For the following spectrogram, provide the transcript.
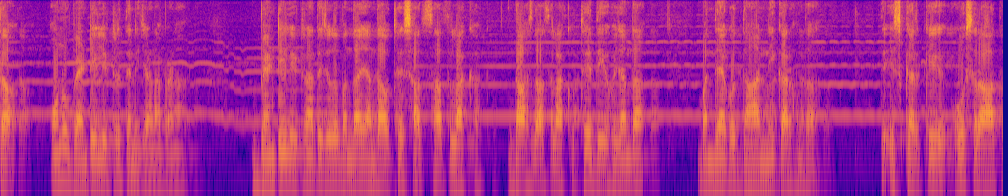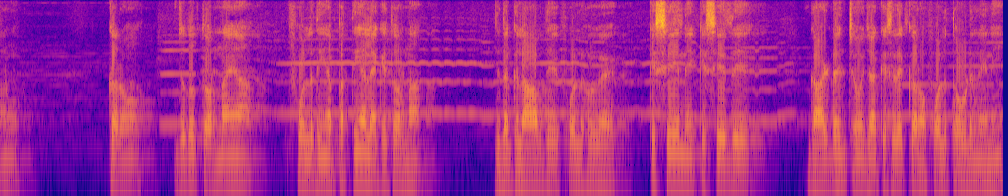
ਤਾਂ ਉਹਨੂੰ ਵੈਂਟੀਲੇਟਰ ਤੇ ਨਹੀਂ ਜਾਣਾ ਪੈਣਾ। ਵੈਂਟੀਲੇਟਰਾਂ ਤੇ ਜਦੋਂ ਬੰਦਾ ਜਾਂਦਾ, ਉੱਥੇ 7-7 ਲੱਖ 10-10 ਲੱਖ ਉੱਥੇ ਦੇ ਹੋ ਜਾਂਦਾ। ਬੰਦਿਆਂ ਕੋ ਦਾਨ ਨਹੀਂ ਕਰ ਹੁੰਦਾ। ਤੇ ਇਸ ਕਰਕੇ ਉਸ ਰਾਤ ਨੂੰ ਘਰੋਂ ਜਦੋਂ ਤੁਰਨਾ ਆ, ਫੁੱਲ ਦੀਆਂ ਪੱਤੀਆਂ ਲੈ ਕੇ ਤੁਰਨਾ, ਜਿੱਦਾਂ ਗੁਲਾਬ ਦੇ ਫੁੱਲ ਹੋ ਗਏ, ਕਿਸੇ ਨੇ ਕਿਸੇ ਦੇ ਗਾਰਡਨ ਚੋਂ ਜਾਂ ਕਿਸੇ ਦੇ ਘਰੋਂ ਫੁੱਲ ਤੋੜਨੇ ਨਹੀਂ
